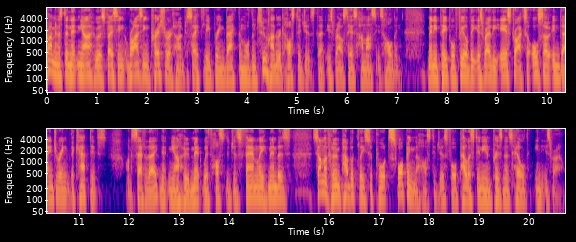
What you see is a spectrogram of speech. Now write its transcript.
Prime Minister Netanyahu is facing rising pressure at home to safely bring back the more than 200 hostages that Israel says Hamas is holding. Many people feel the Israeli airstrikes are also endangering the captives. On Saturday, Netanyahu met with hostages' family members, some of whom publicly support swapping the hostages for Palestinian prisoners held in Israel.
